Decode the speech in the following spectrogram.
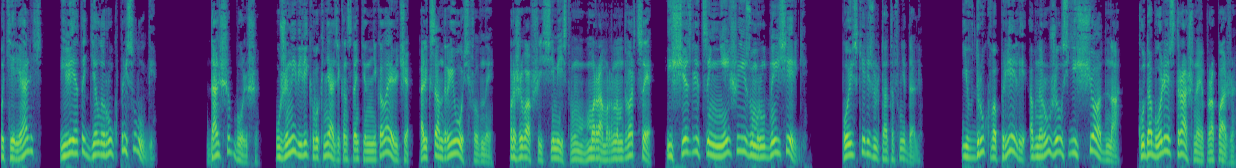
Потерялись или это дело рук прислуги? Дальше больше. У жены великого князя Константина Николаевича Александры Иосифовны, проживавшей с семейством в мраморном дворце, исчезли ценнейшие изумрудные серьги. Поиски результатов не дали. И вдруг в апреле обнаружилась еще одна, куда более страшная пропажа.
